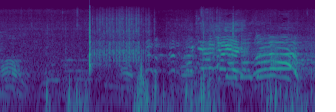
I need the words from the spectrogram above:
啊！啊！快点！快点！啊！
